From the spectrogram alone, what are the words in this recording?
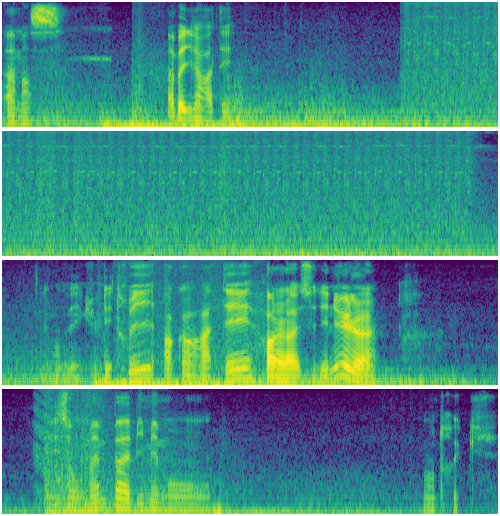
Ah mince. Ah bah il a raté. de véhicule détruit, encore raté. Oh là là, c'est des nuls ils ont même pas abîmé mon... Mon truc.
